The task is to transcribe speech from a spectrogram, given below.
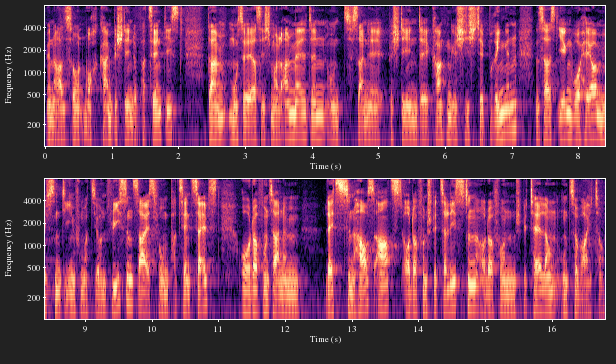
wenn also noch kein bestehender Patient ist, dann muss er sich mal anmelden und seine bestehende Krankengeschichte bringen. Das heißt, irgendwoher müssen die Informationen fließen, sei es vom Patient selbst oder von seinem letzten Hausarzt oder von Spezialisten oder von Spitälern und so weiter.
